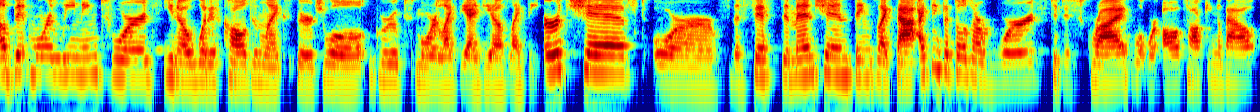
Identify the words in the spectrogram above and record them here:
a bit more leaning towards, you know, what is called in like spiritual groups more like the idea of like the earth shift or the fifth dimension, things like that. I think that those are words to describe what we're all talking about,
